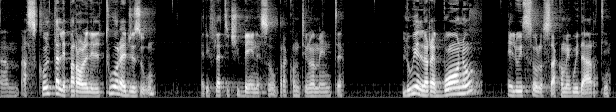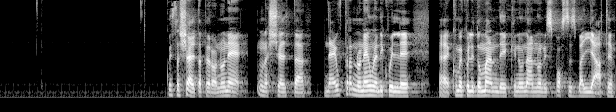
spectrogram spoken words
Um, ascolta le parole del tuo re Gesù e riflettici bene sopra continuamente. Lui è il re buono e lui solo sa come guidarti. Questa scelta però non è una scelta neutra, non è una di quelle eh, come quelle domande che non hanno risposte sbagliate.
